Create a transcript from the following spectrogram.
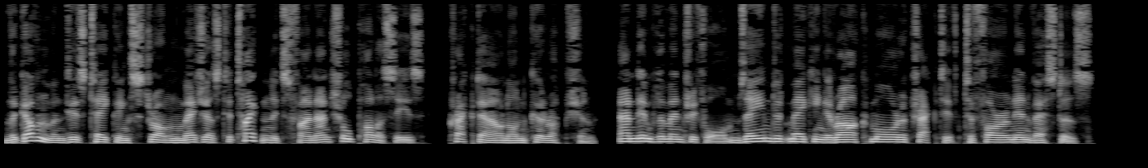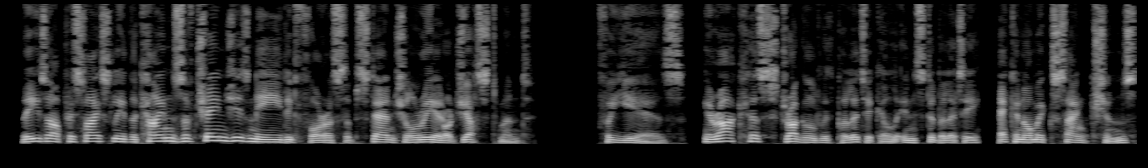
the government is taking strong measures to tighten its financial policies, crack down on corruption, and implement reforms aimed at making Iraq more attractive to foreign investors. These are precisely the kinds of changes needed for a substantial REER adjustment. For years, Iraq has struggled with political instability, economic sanctions,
